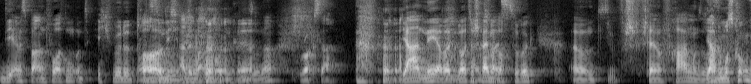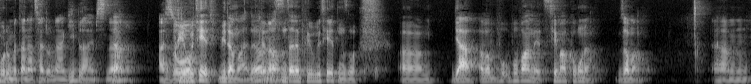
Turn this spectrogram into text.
DMs beantworten und ich würde trotzdem Oh, nicht alle beantworten können. Ja. so, ne? Rockstar. Ja, nee, aber Leute Nein, schreiben halt auch zurück äh, und stellen auch Fragen und so. Ja, du musst gucken, wo du mit deiner Zeit und Energie bleibst. Ne? Ja. Also, Priorität, wieder mal. Ne? Genau. Was sind deine Prioritäten so? Ähm, ja, aber wo, wo waren wir jetzt? Thema Corona, Sommer. ähm,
